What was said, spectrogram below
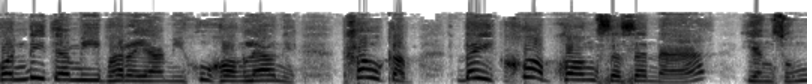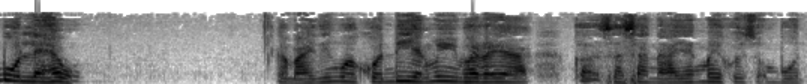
คนที่จะมีภรรยามีคู่ครองแล้วเนี่ย เท่ากับได้ครอบครองศาสนาอย่างสมบูรณ์แล้ว ก็หมายถึงว่าคนที่ยังไม่มีภรรยา ก็ศาสนายังไม่ค่อยสมบูรณ์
